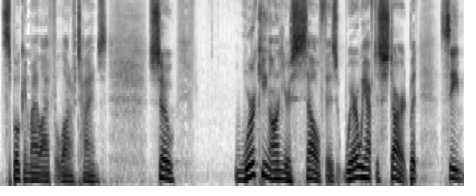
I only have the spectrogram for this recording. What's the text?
spoke in my life a lot of times. So, working on yourself is where we have to start. But see,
